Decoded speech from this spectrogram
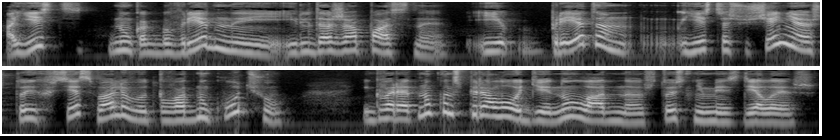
а есть, ну, как бы вредные или даже опасные. И при этом есть ощущение, что их все сваливают в одну кучу и говорят, ну, конспирологии, ну, ладно, что с ними сделаешь?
